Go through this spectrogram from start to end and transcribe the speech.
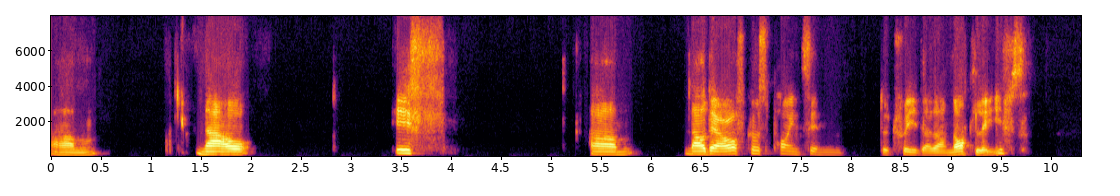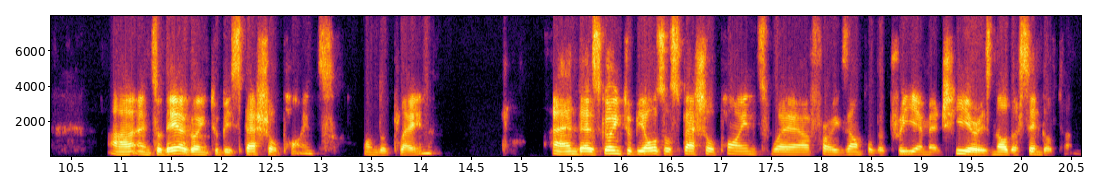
Um, now, if um, now there are of course points in the tree that are not leaves. Uh, and so they are going to be special points on the plane. And there's going to be also special points where, for example, the pre-image here is not a singleton.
